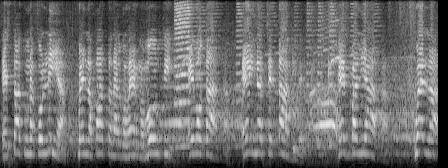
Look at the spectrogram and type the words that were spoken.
È stata una follia quella fatta dal governo Monti e votata, è inaccettabile, è sbagliata. Quella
